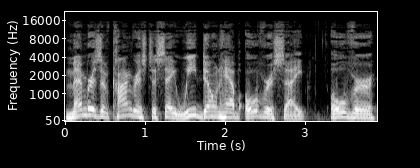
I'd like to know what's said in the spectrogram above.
members of Congress to say we don't have oversight over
